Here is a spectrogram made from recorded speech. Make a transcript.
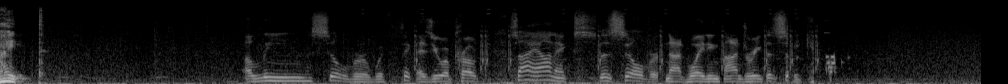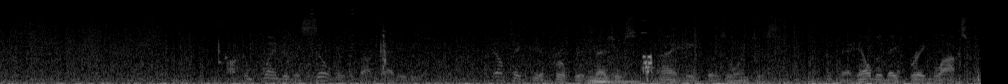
fight. A lean silver with thick. As you approach, psionics, the silver. Not waiting, Andre, the silver. I'll complain to the Silvers about that idiot. They'll take the appropriate measures. I hate those oranges. The hell do they break locks for?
